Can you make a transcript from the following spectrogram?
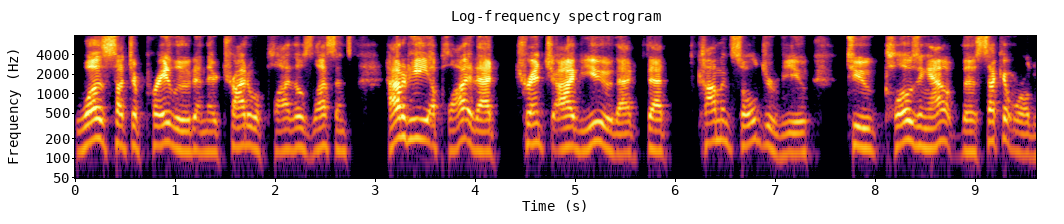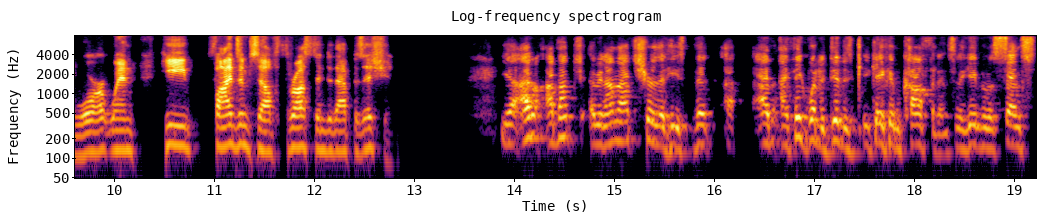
was such a prelude, and they try to apply those lessons. How did he apply that trench eye view, that that common soldier view, to closing out the Second World War when he finds himself thrust into that position? Yeah, I am not. I mean, I'm not sure that he's that. I, I, think what it did is it gave him confidence and it gave him a sense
